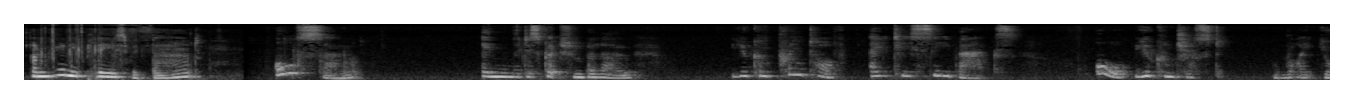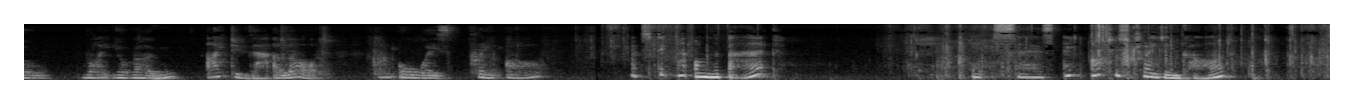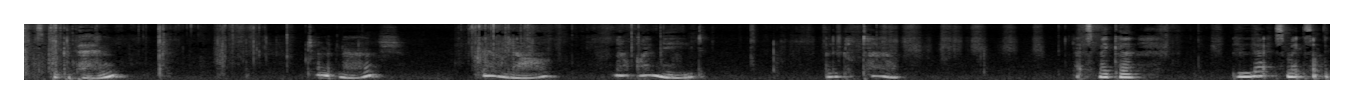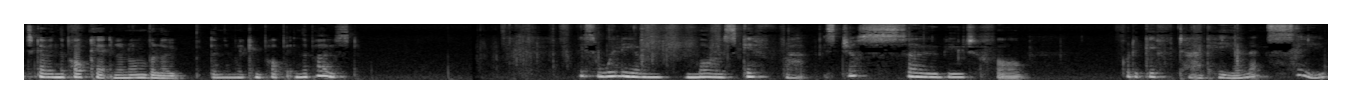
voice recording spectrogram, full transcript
I'm really pleased with that. Also, in the description below, you can print off ATC backs or you can just write your write your own. I do that a lot. Don't always print off. Let's stick that on the back it says an artist trading card. Let's pick a pen. Janet Nash. There we are. Now I need a little towel. Let's make a let's make something to go in the pocket and an envelope and then we can pop it in the post. This William Morris gift wrap is just so beautiful. Got a gift tag here. Let's see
